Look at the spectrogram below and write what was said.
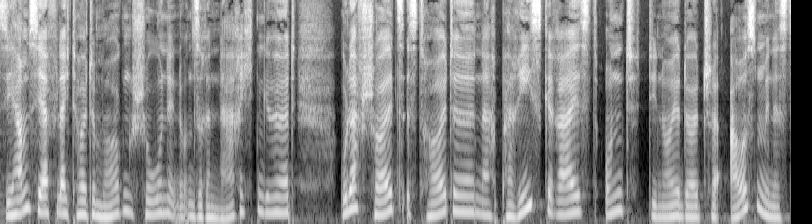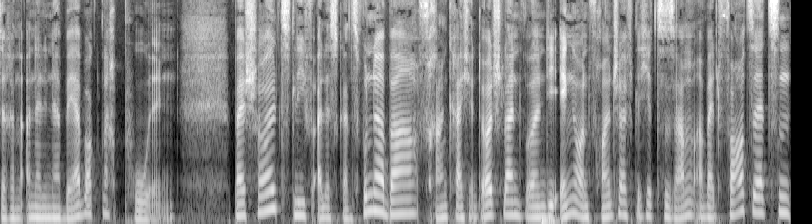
Sie haben es ja vielleicht heute Morgen schon in unseren Nachrichten gehört. Olaf Scholz ist heute nach Paris gereist und die neue deutsche Außenministerin Annalena Baerbock nach Polen. Bei Scholz lief alles ganz wunderbar. Frankreich und Deutschland wollen die enge und freundschaftliche Zusammenarbeit fortsetzen.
